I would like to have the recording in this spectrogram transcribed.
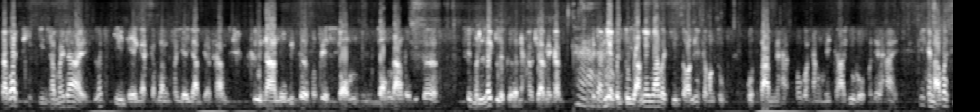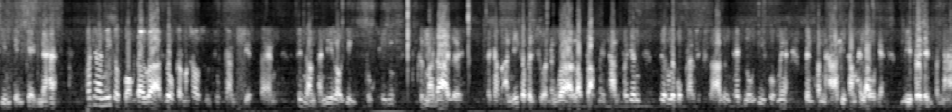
แต่ว่าที่จีนทำไม่ได้ และจีนเองอะกำลังพยายามจะทำคือนาโนมิเตอร์ประเภท 2 2 นาโนมิเตอร์ ซึ่งมันเล็กเหลือเกินนะเข้าใจไหมครับค่ะซึ่งอันนี้เป็นตัวอย่างง่ายๆว่าจีนตอนนี้กำลังถูกกดดันนะฮะเพราะว่าทางอเมริกายุโรปไม่ได้ให้ที่ขนาดว่าจีนเก่งๆนะฮะเพราะฉะนั้นนี่ก็บอกได้ว่าโลกกำลังเข้าสู่ยุคการเปลี่ยนแปลง ซึ่งอันนี้เรายิ่งถูกทิ้งขึ้นมาได้เลยนะครับอันนี้ก็เป็นส่วนหนึ่งว่าเราปรับไม่ทัน เพราะฉะนั้นเรื่องระบบการศึกษาเรื่องเทคโนโลยีพวกเนี้ยเป็นปัญหาที่ทำให้เราเนี่ยมีประเด็นปัญหา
